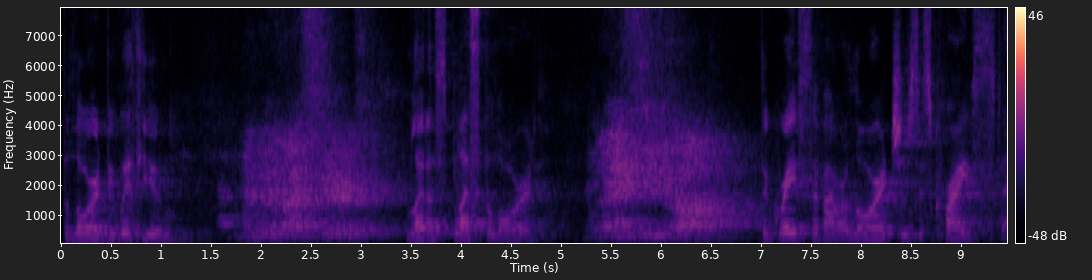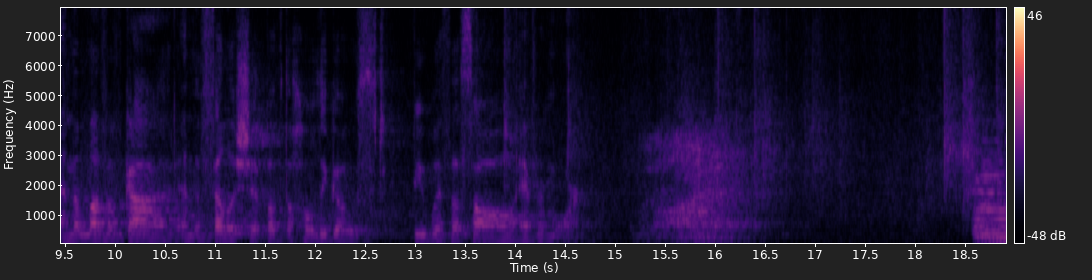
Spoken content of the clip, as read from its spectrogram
The Lord be with you. And with thy spirit. Let us bless the Lord. Thanks be God. The grace of our Lord Jesus Christ, and the love of God, and the fellowship of the Holy Ghost be with us all evermore. Amen.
